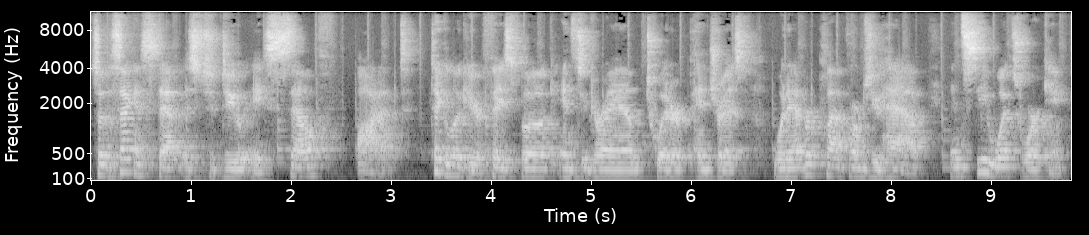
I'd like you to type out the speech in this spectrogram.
So the second step is to do a self audit. Take a look at your Facebook, Instagram, Twitter, Pinterest, whatever platforms you have, and see what's working.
